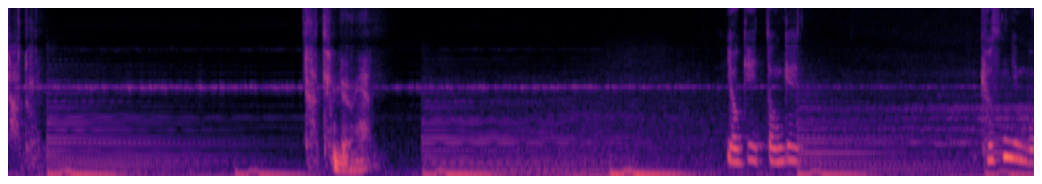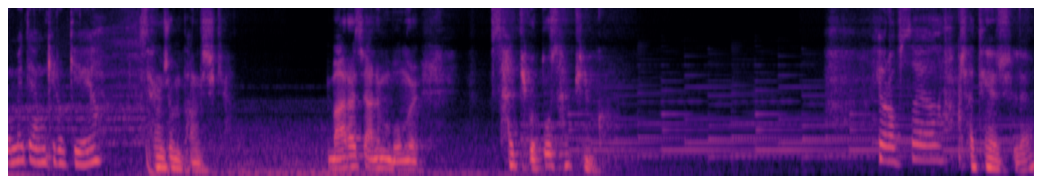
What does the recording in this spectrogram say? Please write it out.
나도 같은 병이야. 여기 있던 게 교수님 몸에 대한 기록이에요? 생존 방식이야. 말하지 않은 몸을 살피고 또 살피는 거. 열 없어요. 차팅해 주실래요?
